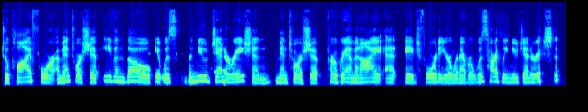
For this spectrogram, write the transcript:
to apply for a mentorship, even though it was the new generation mentorship program. And I, at age 40 or whatever, was hardly new generation.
